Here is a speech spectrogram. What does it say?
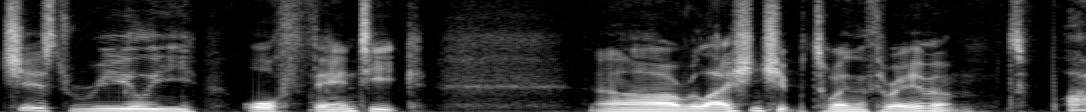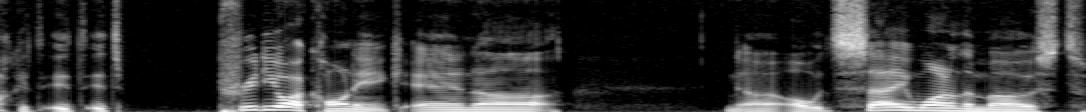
just really authentic uh, relationship between the three of them. It's fuck, it, it, it's pretty iconic, and uh, you know, I would say one of the most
